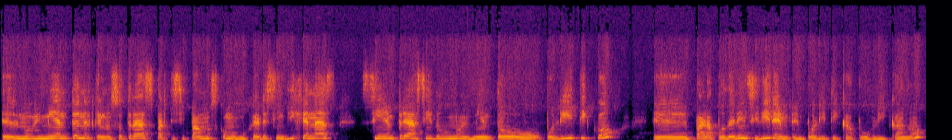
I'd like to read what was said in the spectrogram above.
el movimiento en el que nosotras participamos como mujeres indígenas siempre ha sido un movimiento político eh, para poder incidir en, política pública, ¿no?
